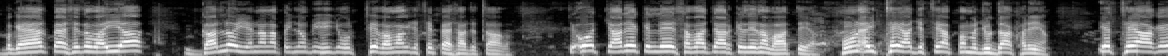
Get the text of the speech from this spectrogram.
ਬਗੈਰ ਪੈਸੇ ਤੋਂ ਵਾਈ ਆ। ਗੱਲ ਹੋਈ ਇਹਨਾਂ ਨਾਲ ਪਹਿਲਾਂ ਵੀ ਅਸੀਂ ਉੱਥੇ ਵਾਵਾਂਗੇ ਜਿੱਥੇ ਪੈਸਾ ਦਿੱਤਾ ਵਾ। ਤੇ ਉਹ ਚਾਰੇ ਕਿੱਲੇ, ਸਵਾ ਚਾਰ ਕਿੱਲੇ ਨਾਲ ਵਾਹਤੇ ਆ। ਹੁਣ ਇੱਥੇ ਆ, ਜਿੱਥੇ ਆਪਾਂ ਮੌਜੂਦਾ ਖੜੇ ਆ। ਇੱਥੇ ਆ ਕੇ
